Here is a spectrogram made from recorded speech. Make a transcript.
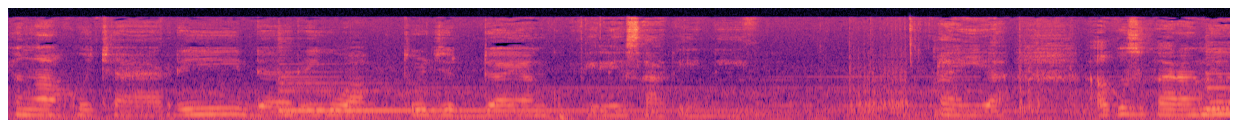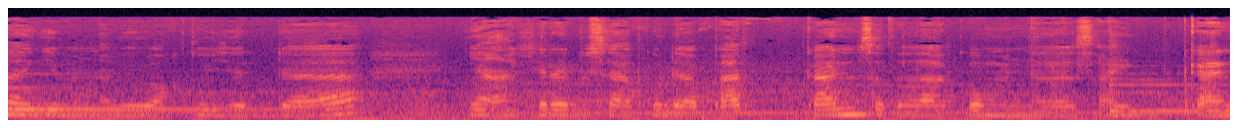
yang aku cari dari waktu jeda yang kupilih saat ini. Ah iya, aku sekarang ini lagi mengambil waktu jeda yang akhirnya bisa aku dapatkan setelah aku menyelesaikan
